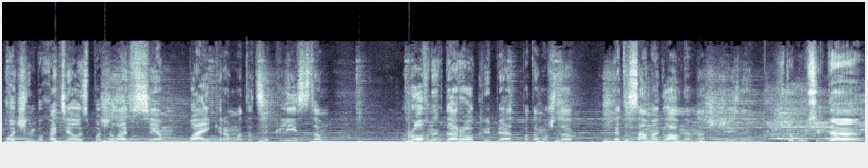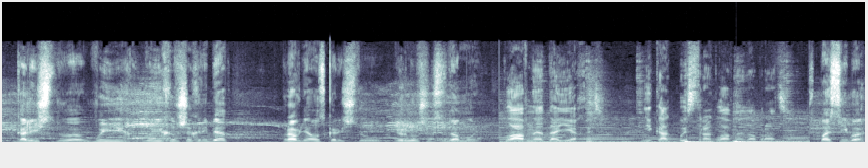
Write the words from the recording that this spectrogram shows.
Очень бы хотелось пожелать всем байкерам, мотоциклистам ровных дорог, ребят, потому что это самое главное в нашей жизни. Чтобы всегда количество выех- выехавших ребят равнялось количеству вернувшихся домой. Главное доехать. Не как быстро, а главное добраться. Спасибо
